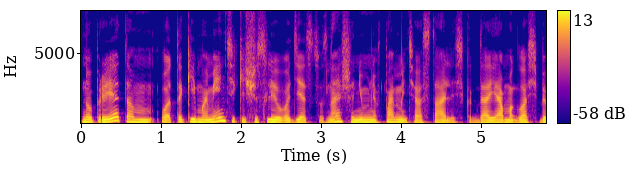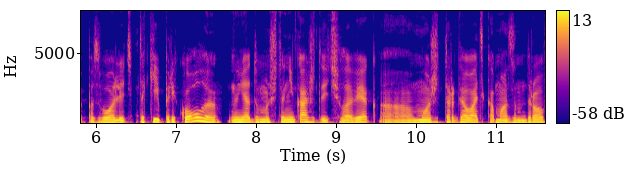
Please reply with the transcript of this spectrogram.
Но при этом вот такие моментики счастливого детства, знаешь, они у меня в памяти остались, когда я могла себе позволить такие приколы. Ну, я думаю, что не каждый человек э, может торговать КАМАЗом дров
